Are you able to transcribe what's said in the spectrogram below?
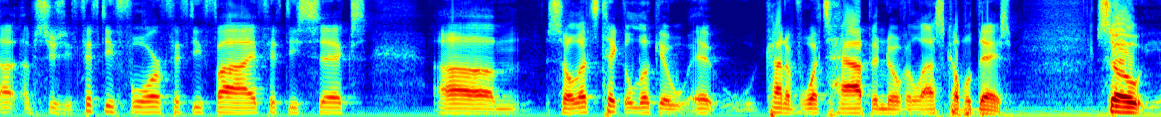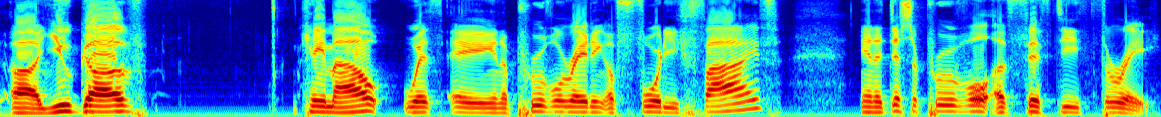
uh, excuse me, 54, 55, 56. Um, so let's take a look at, at, kind of what's happened over the last couple days. So uh, YouGov came out with a, an approval rating of 45 and a disapproval of 53.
